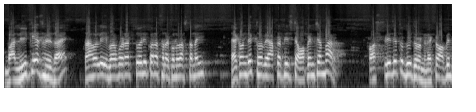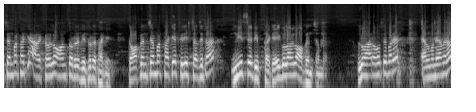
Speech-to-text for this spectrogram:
বা লিকেজ হয়ে যায় তাহলে ইভাপোরেটার তৈরি করা ছাড়া কোনো রাস্তা নাই। এখন দেখতে হবে আপনার ফ্রিজটা ওপেন চেম্বার ফার্স্ট ফ্রিজে তো দুই ধরনের একটা ওপেন চেম্বার থাকে আর একটা হলো অন্তরের ভিতরে থাকে। তো ওপেন চেম্বার থাকে ফ্রিজটা যেটা নিচে ডিপ থাকে, এগুলো হলো ওপেন চেম্বার লোহারও হতে পারে, অ্যালুমিনিয়ামেরও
